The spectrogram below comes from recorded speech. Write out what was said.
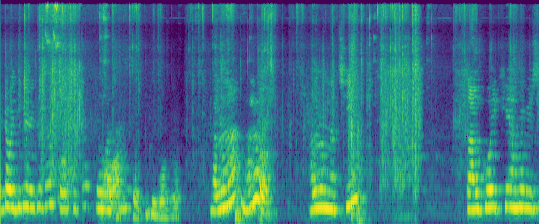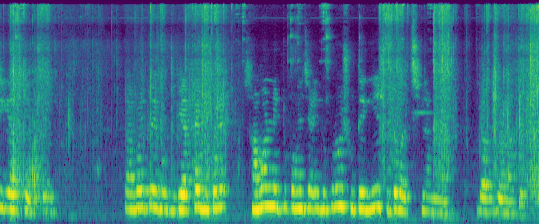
এটা ওইদিকে রেখে দাও কৌটাটা কেউ আসবে ভালো না? ভালো? ভালো না ছি কালকে খেয়ে আমরা বেশি গ্যাস হচ্ছে। তারপরে তো এই ব্যথার ভিতরে সামান্য একটু কমেছে, আর দুপুরেও শুতে গিয়ে শুতে পারছিলাম না, যন্ত্রণা করছে।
